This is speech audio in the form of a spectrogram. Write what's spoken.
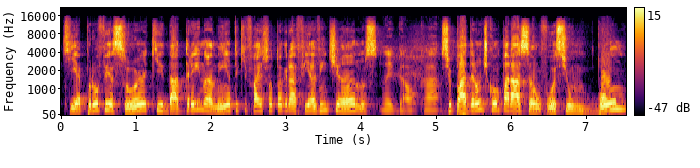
que é professor, que dá treinamento e que faz fotografia há 20 anos. Legal, cara. Se o padrão de comparação fosse um bom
